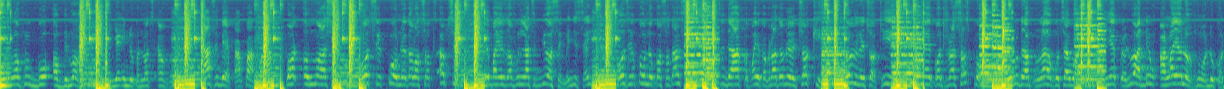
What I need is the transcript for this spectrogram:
òun wọ́n fún goal of the month. Ìyẹn inú ikọ̀ north amford láti bẹ̀ pápá paul onuasu ó ti kó òun ẹ̀kọ́ lọ southampton nígbà yẹn sọ fún láti bí ọ̀sẹ̀ méjì sẹ́yìn. Ó ti kó ẹ̀kọ́ southampton ó ti da kọ̀pọ̀ ikọ̀ kọ́lá tó lè turkey. Lórí ilẹ̀ turkey ìyẹn ẹ̀kọ́ transport olùdàpọ̀ láàkótá wà. Ìyẹn pẹ̀lú àdéhùn aláyẹ̀lò lò fún ọdún kan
